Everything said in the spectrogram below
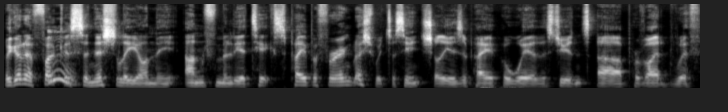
We're going to focus initially on the unfamiliar text paper for English, which essentially is a paper where the students are provided with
